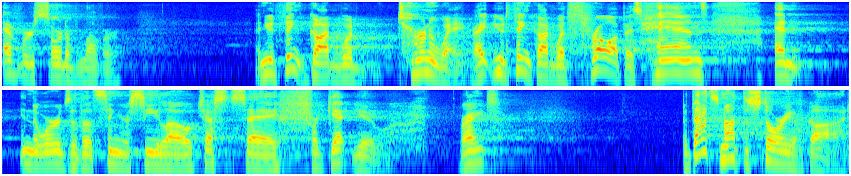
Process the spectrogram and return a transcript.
every sort of lover. And you'd think God would turn away, right? You'd think God would throw up his hands and, in the words of the singer CeeLo, just say, forget you, right? But that's not the story of God.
